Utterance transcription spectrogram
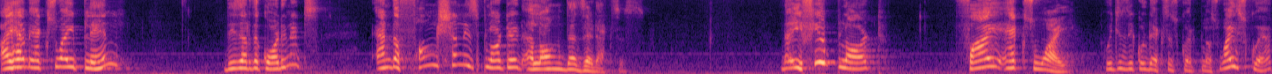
I have x y plane these are the coordinates and the function is plotted along the z axis. Now, if you plot phi x y which is equal to x square plus y square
